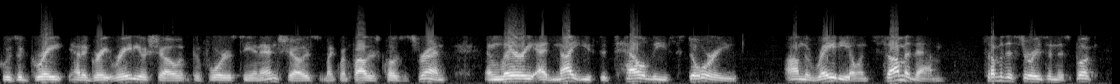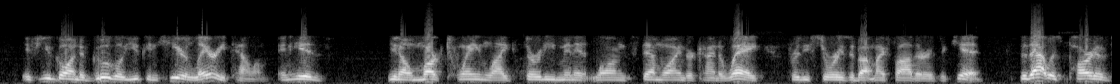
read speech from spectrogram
who was a great had a great radio show before his CNN show. He's like my father's closest friend. And Larry at night used to tell these stories on the radio, and some of them, some of the stories in this book, if you go onto Google, you can hear Larry tell them in his, you know, Mark Twain like thirty minute long stem winder kind of way for these stories about my father as a kid. So that was part of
